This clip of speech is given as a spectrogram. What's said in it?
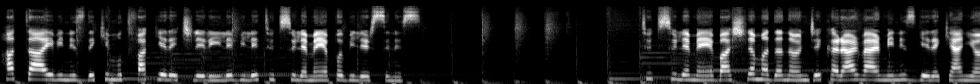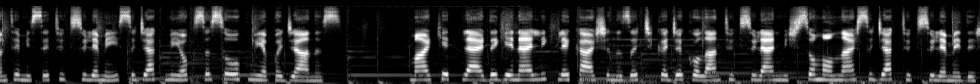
Hatta evinizdeki mutfak gereçleriyle bile tütsüleme yapabilirsiniz. Tütsülemeye başlamadan önce karar vermeniz gereken yöntem ise tütsülemeyi sıcak mı yoksa soğuk mu yapacağınız. Marketlerde genellikle karşınıza çıkacak olan tütsülenmiş somonlar sıcak tütsülemedir.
